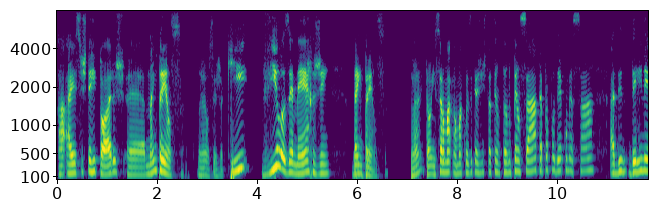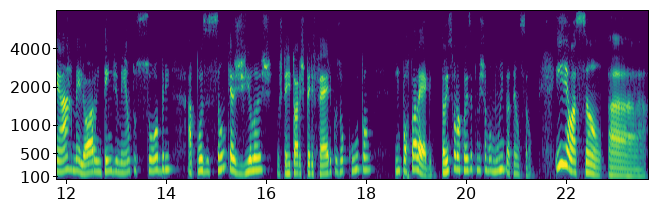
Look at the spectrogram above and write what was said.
a, a esses territórios é, na imprensa, né, ou seja, que vilas emergem da imprensa. Né? Então, isso é uma, é uma coisa que a gente está tentando pensar até para poder começar a de, delinear melhor o entendimento sobre a posição que as vilas, os territórios periféricos, ocupam em Porto Alegre. Então, isso foi uma coisa que me chamou muito a atenção. Em relação a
